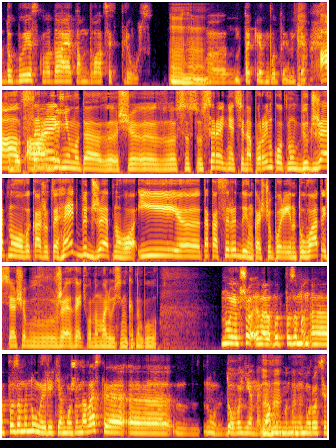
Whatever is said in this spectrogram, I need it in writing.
доби складає там 20 плюс Угу. таких будинків. А От, в а середньому, да, що е, середня ціна по ринку, ну, бюджетного, ви кажете, геть бюджетного, і е, така серединка, щоб орієнтуватися, щоб вже геть воно малюсіньке не було. Ну, якщо е, от позаминулий рік я можу навести е, ну, довоєнний, да, бо в минулому році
